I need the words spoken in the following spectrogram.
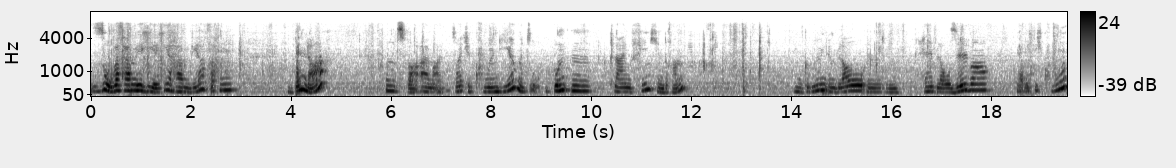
So, was haben wir hier? Hier haben wir Sachen, Bänder. Und zwar einmal solche coolen hier mit so bunten kleinen Fähnchen dran. In grün, in blau, in so hellblau-silber. Ja, richtig cool.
